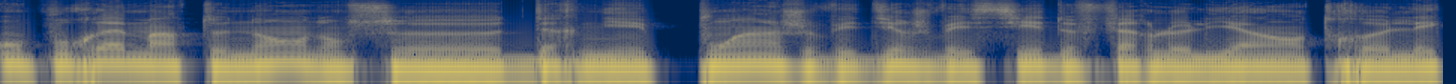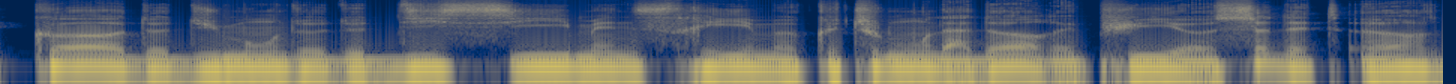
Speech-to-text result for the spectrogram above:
On pourrait maintenant, dans ce dernier point, je vais dire, je vais essayer de faire le lien entre les codes du monde de DC mainstream que tout le monde adore et puis euh, ce Death Earth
